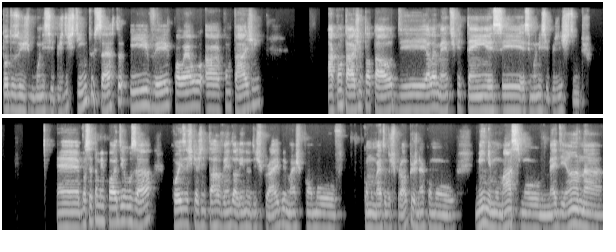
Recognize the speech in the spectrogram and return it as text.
todos os municípios distintos, certo? E ver qual é a contagem a contagem total de elementos que tem esse, esse municípios distintos. É, você também pode usar coisas que a gente estava vendo ali no Describe, mas como, como métodos próprios, né? como mínimo, máximo, mediana,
